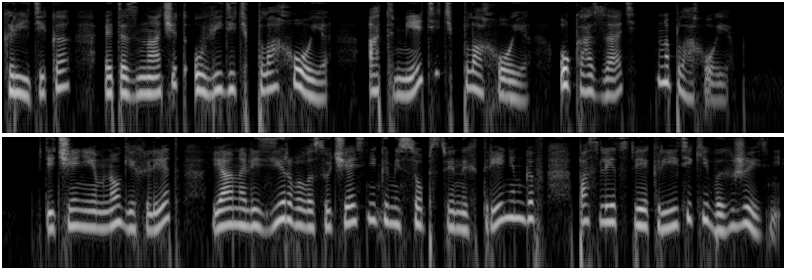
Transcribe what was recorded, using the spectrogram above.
Критика – это значит увидеть плохое, отметить плохое, указать на плохое. В течение многих лет я анализировала с участниками собственных тренингов последствия критики в их жизни.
